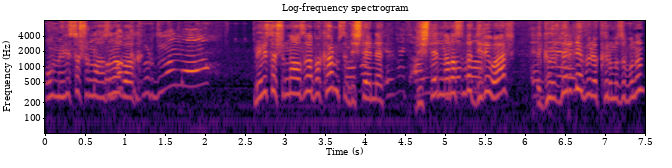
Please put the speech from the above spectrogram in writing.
O Melisa şunun ağzına baba bak. kıpırdıyor mu? Melisa şunun ağzına bakar mısın Baba, dişlerine? evet, ay Dişlerinin arasında baba. dili var. E, Evet. gözleri ne böyle kırmızı bunun?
